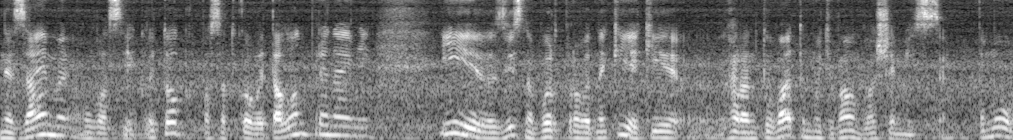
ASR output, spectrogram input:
не займе, у вас є квиток, посадковий талон принаймні, і, звісно, бортпроводники, які гарантуватимуть вам ваше місце. Тому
